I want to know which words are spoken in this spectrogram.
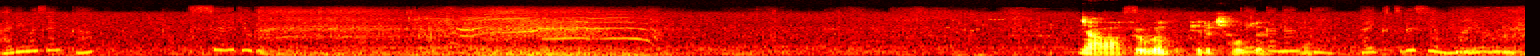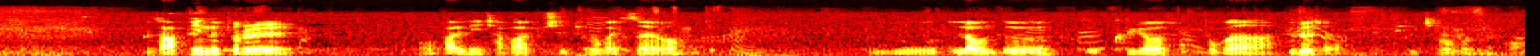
로서로帰りませんか制御が 야 결국엔 또 피를 喧 채우죠 嘩なんて 이렇게 退屈ですよね迷わない 그래서 앞에 있는 쫄을 어, 빨리 잡아주실 필요가 있어요 이 1라운드 그 클리어 속도가 느려져요 피를 채워버리니까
